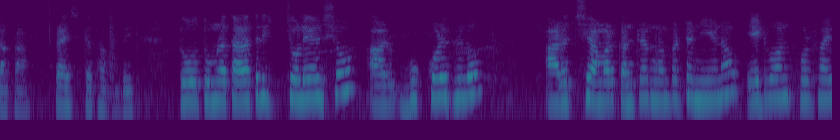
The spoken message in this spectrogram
টাকা প্রাইসটা থাকবে। তো তোমরা তাড়াতাড়ি চলে এসো আর বুক করে ফেলো। আর হচ্ছে আমার কন্ট্যাক্ট নাম্বারটা নিয়ে নাও eight one four five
